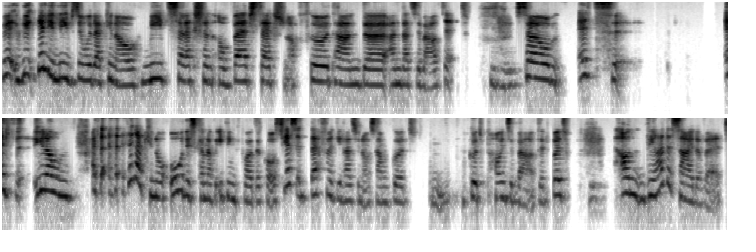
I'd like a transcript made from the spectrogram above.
really leaves you with like, you know, meat selection or veg section of fruit and, uh, and that's about it. Mm-hmm. So it's, it's you know I, th- I, think like you know all these kind of eating protocols yes it definitely has you know some good good points about it but on the other side of it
